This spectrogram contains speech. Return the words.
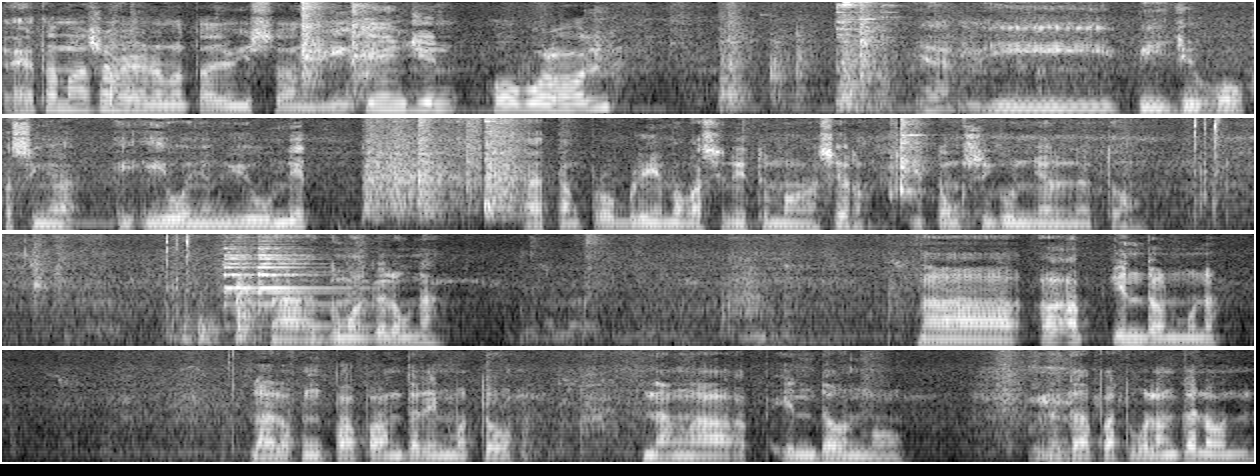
Eto mga sir, meron naman tayong isang engine overhaul. Yan, i-video ko kasi nga iiwan yung unit. At ang problema kasi nito mga sir, itong sigunyal na to na gumagalaw na. Na up and down muna. Lalo kung papaandarin mo to ng up and down mo na dapat walang ganon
